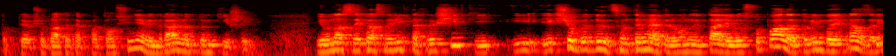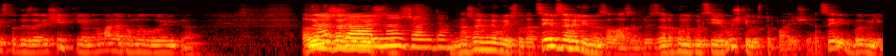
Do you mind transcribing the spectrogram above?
Тобто, якщо брати так по толщині, він реально тонкіший. І у нас якраз на вікнах решітки, і якщо б один сантиметр вони далі виступали, то він би якраз заліз туди за решітки і нормально помив би вікна. на жаль, не вийшло. на жаль, да. На жаль, не вийшло. Да. Цей взагалі не залазить, друзі, за рахунок цієї ручки виступаючої, а цей би міг.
